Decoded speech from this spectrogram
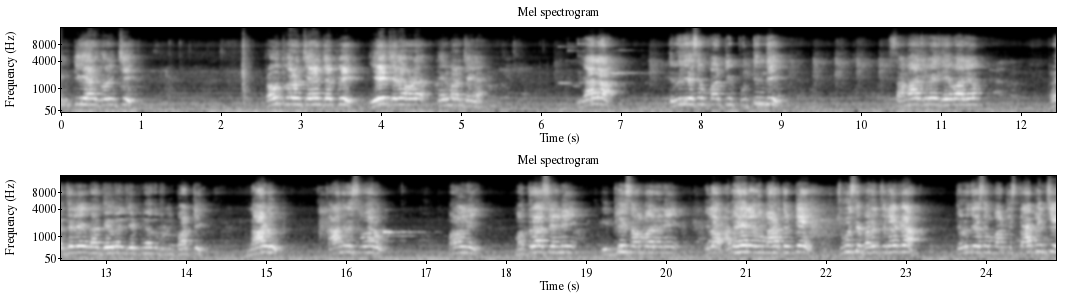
ఎన్టీఆర్ గురించి ప్రభుత్వం చేయని చెప్పి ఏ జిల్లా కూడా తీర్మానం చేయలే. ఇవాళ తెలుగుదేశం పార్టీ పుట్టింది సమాజమే దేవాలయం. ప్రజలే నా దేవుడు అని చెప్పినందుకు పుట్టిన పార్టీ. నాడు కాంగ్రెస్ వారు మనల్ని మద్రాసి అని ఇడ్లీ సాంబార్ అని ఇలా అవహేళనగా మారుతుంటే చూసి భరించలేక తెలుగుదేశం పార్టీ స్థాపించి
